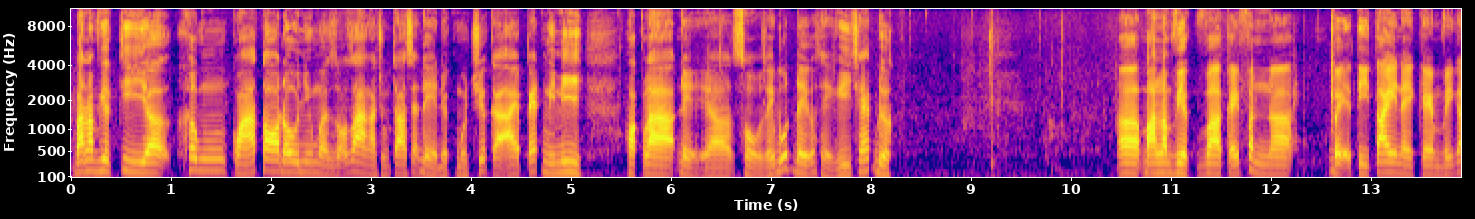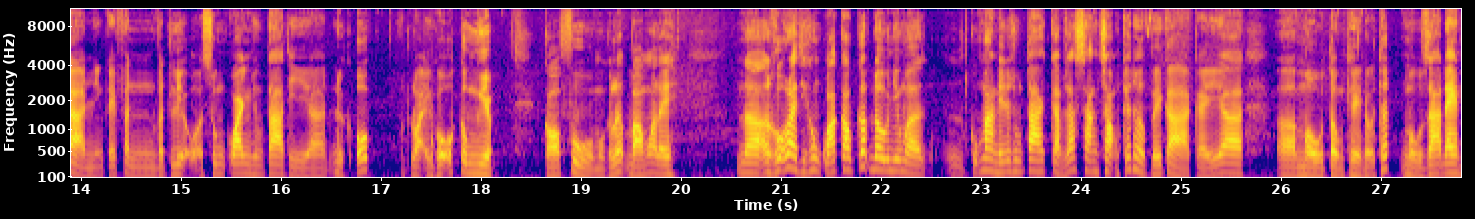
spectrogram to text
bàn làm việc thì ờ, không quá to đâu nhưng mà rõ ràng là chúng ta sẽ để được một chiếc iPad mini hoặc là để ờ, sổ giấy bút đây có thể ghi chép được. À, bàn làm việc và cái phần ờ, bệ tì tay này kèm với cả những cái phần vật liệu ở xung quanh chúng ta thì à, được ốp một loại gỗ công nghiệp có phủ một cái lớp bóng ở đây. À, gỗ này thì không quá cao cấp đâu nhưng mà cũng mang đến cho chúng ta cảm giác sang trọng kết hợp với cả cái uh, màu tổng thể nội thất màu da đen.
